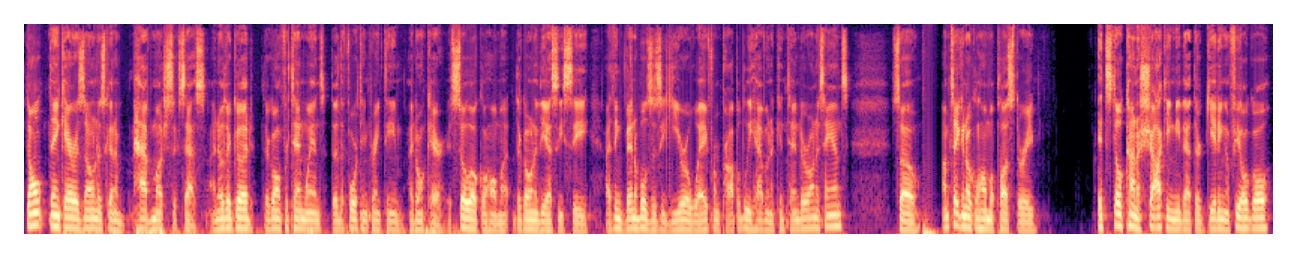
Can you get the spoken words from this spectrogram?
don't think Arizona is going to have much success. I know they're good. They're going for 10 wins. They're the 14th ranked team. I don't care. It's still Oklahoma. They're going to the SEC. I think Venables is a year away from probably having a contender on his hands. So I'm taking Oklahoma plus three. It's still kind of shocking me that they're getting a field goal,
